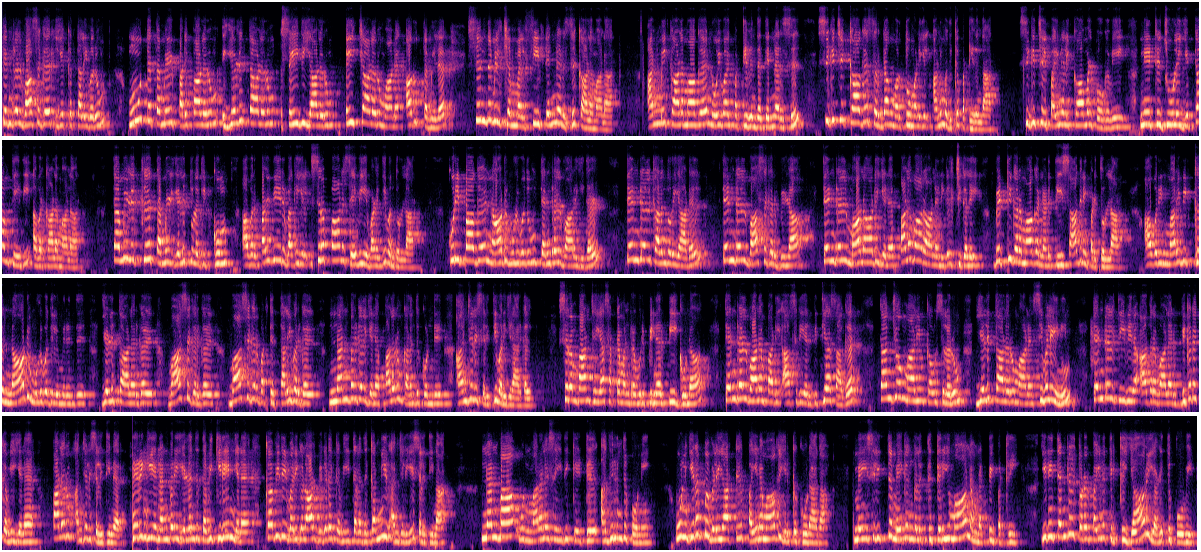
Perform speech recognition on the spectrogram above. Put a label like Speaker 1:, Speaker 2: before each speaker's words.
Speaker 1: தென்றல் வாசகர் இயக்க தலைவரும் மூத்த தமிழ் படைப்பாளரும் எழுத்தாளரும் செய்தியாளரும் பேச்சாளருமான அருத்தமிழர் செந்தமிழ் செம்மல் சி. தென்னரசு காலமானார். அண்மை காலமாக நோய்வாய்ப்பட்டிருந்த தென்னரசு சிகிச்சைக்காக சிர்டாங் மருத்துவமனையில் அனுமதிக்கப்பட்டிருந்தார். சிகிச்சை பயனளிக்காமல் போகவே நேற்று ஜூலை எட்டாம் தேதி அவர் காலமானார். தமிழுக்கு தமிழ் எழுத்துலகிற்கும் அவர் பல்வேறு வகையில் சிறப்பான சேவையை வழங்கி வந்துள்ளார். குறிப்பாக நாடு முழுவதும் தென்றல் வார இதழ் தென்றல் கலந்துரையாடல் தென்றல் வாசகர் விழா தென்றல் மாநாடு என பலவாறான நிகழ்ச்சிகளை வெற்றிகரமாக நடத்தி சாதனை படைத்துள்ளார். அவரின் மறைவிற்கு நாடு முழுவதிலும் இருந்து எழுத்தாளர்கள் வாசகர்கள் வாசகர் வட்ட தலைவர்கள் நண்பர்கள் என பலரும் கலந்து கொண்டு அஞ்சலி செலுத்தி வருகிறார்கள். சிரம்பான் ஜெயா சட்டமன்ற உறுப்பினர் பி. குணா தென்றல் வானம்பாடி ஆசிரியர் வித்யாசாகர் தஞ்சோங் மாலிம் கவுன்சிலரும் எழுத்தாளருமான சிவலேனின் தென்றல் தீவிர ஆதரவாளர் விகடகவி என பலரும் அஞ்சலி செலுத்தினர். நெருங்கிய நண்பரை இழந்து தவிக்கிறேன் என கவிதை வரிகளால் விகடகவி தனது கண்ணீர் அஞ்சலியை செலுத்தினார். நண்பா உன் மரண செய்தி கேட்டு அதிர்ந்து போனேன். உன் இறப்பு விளையாட்டு பயணமாக இருக்கக்கூடாதா? மெய் சிலித்த மேகங்களுக்கு தெரியுமா நம் நட்பை பற்றி? இனி தென்றல் தொடர் பயணத்திற்கு யாரை அழைத்து போவேன்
